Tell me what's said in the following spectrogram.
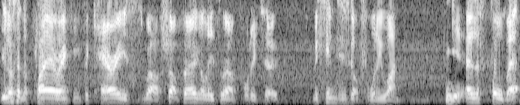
you look at the player ranking for carries as well. Schalk Burger leads the way on 42. McKenzie's got 41. yeah. As a fullback,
